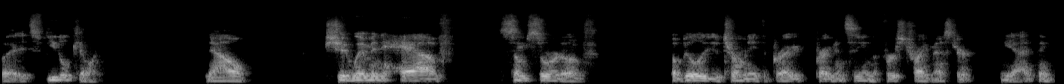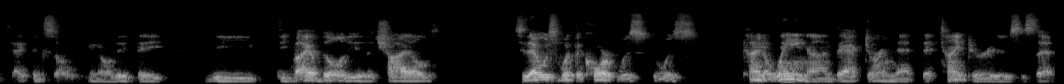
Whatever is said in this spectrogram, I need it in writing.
but it's fetal killing. Now, should women have some sort of ability to terminate the preg- pregnancy in the first trimester? Yeah, I think I think so. You know, they they the the viability of the child. See, that was what the court was was kind of weighing on back during that that time period is is that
